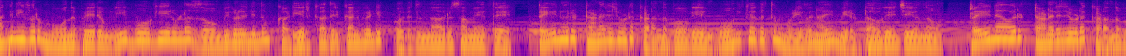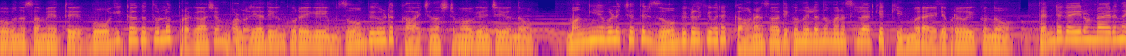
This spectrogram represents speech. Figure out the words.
അങ്ങനെ ഇവർ മൂന്ന് പേരും ഈ ബോഗിയിലുള്ള സോംബികളിൽ നിന്നും കടിയേൽക്കാതിരിക്കാൻ വേണ്ടി പൊരുതുന്ന ഒരു സമയത്ത് ട്രെയിൻ ഒരു ടണലിലൂടെ കടന്നു പോവുകയും ബോഗിക്കകത്ത് മുഴുവനായും ഇരുട്ടാവുകയും ചെയ്യുന്നു. ട്രെയിൻ ആ ഒരു ടണലിലൂടെ കടന്നു പോകുന്ന സമയത്ത് ബോഗിക്കകത്തുള്ള പ്രകാശം വളരെയധികം കുറയുകയും സോംബികളുടെ കാഴ്ച നഷ്ടമാവുകയും ചെയ്യുന്നു. മങ്ങിയ വെളിച്ചത്തിൽ സോംബികൾക്ക് ഇവരെ കാണാൻ സാധിക്കുന്നില്ലെന്ന് മനസ്സിലാക്കിയ കിം ഒരു ഐഡിയ പ്രയോഗിക്കുന്നു. തന്റെ കയ്യിലുണ്ടായിരുന്ന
